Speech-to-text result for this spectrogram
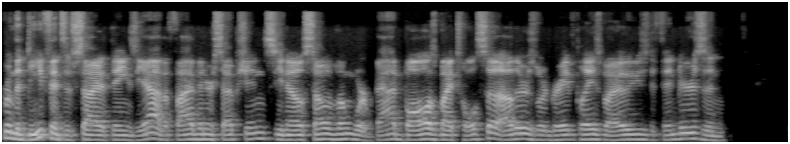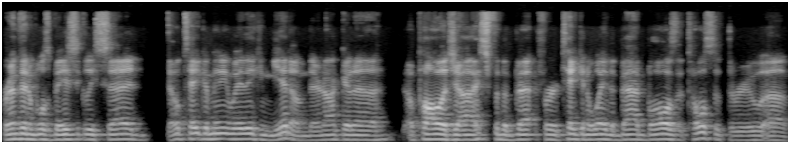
from the defensive side of things, yeah, the five interceptions, you know, some of them were bad balls by Tulsa, others were great plays by OU's defenders. And Brent Venables basically said they'll take them any way they can get them. They're not going to apologize for the bet for taking away the bad balls that Tulsa threw. Uh,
